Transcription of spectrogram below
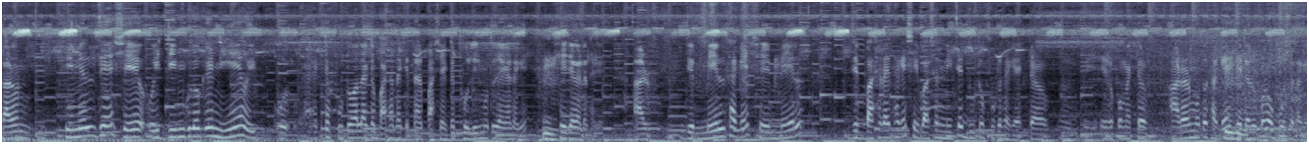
কারণ ফিমেল যে সে ওই ডিমগুলোকে নিয়ে ওই একটা ফুটোওয়ালা একটা বাসা থাকে তার পাশে একটা থলির মতো জায়গা থাকে সেই জায়গাটা থাকে। আর যে মেল থাকে সেই মেল যে বাসাটায় থাকে সেই বাসার নিচে দুটো ফুটো থাকে। একটা এরকম একটা আড়ার মতো থাকে যেটার উপর ও বসে থাকে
